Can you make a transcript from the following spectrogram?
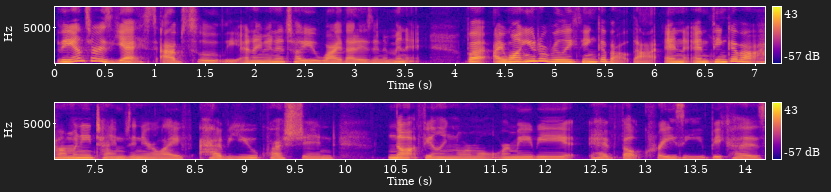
the answer is yes, absolutely. And I'm going to tell you why that is in a minute. But I want you to really think about that and and think about how many times in your life have you questioned not feeling normal or maybe have felt crazy because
